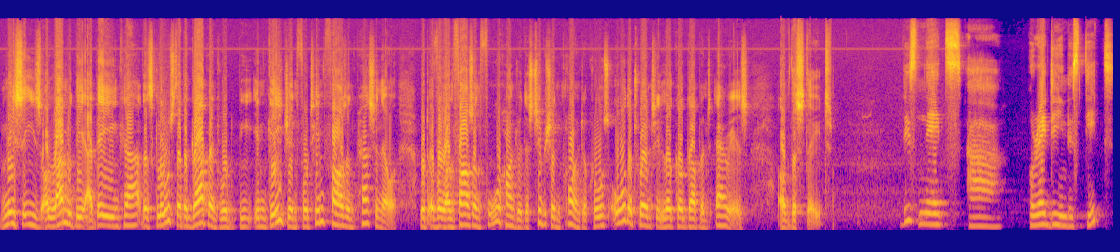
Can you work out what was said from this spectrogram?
Mrs. Olamide Adeyinka disclosed that the government would be engaging 14,000 personnel with over 1,400 distribution points across all the 20 local government areas of the state. These nets are already in the state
